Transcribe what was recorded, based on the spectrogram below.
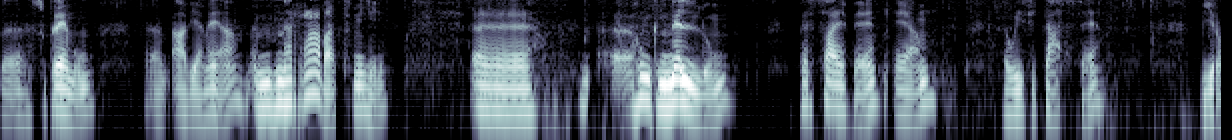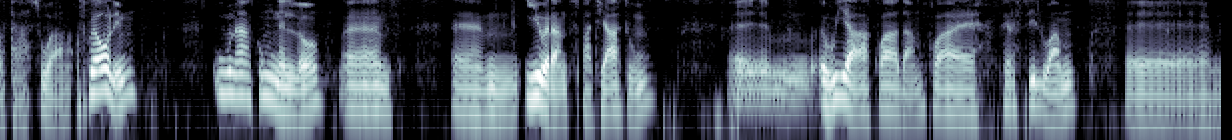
uh, supremum avia mea narrabat mihi eh, hunc nellum per saepe eam visitasse birota sua atque olim una cum nello ehm, ehm, iurant spatiatum ehm, via quadam quae per siluam ehm,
